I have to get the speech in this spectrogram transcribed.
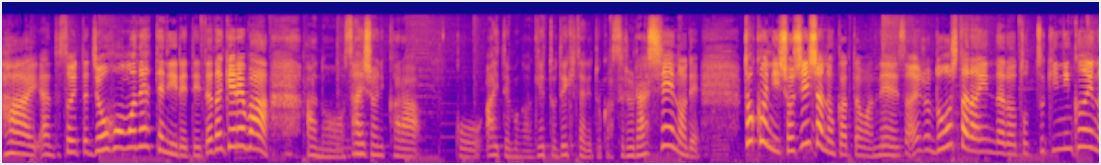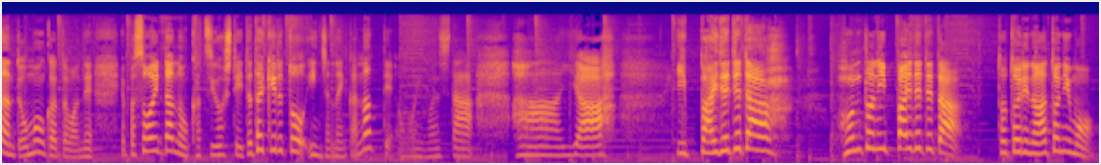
はい。あのそういった情報もね手に入れていただければあの最初からこうアイテムがゲットできたりとかするらしいので特に初心者の方はね最初どうしたらいいんだろうとっつきにくいなんて思う方はねやっぱそういったのを活用していただけるといいんじゃないかなって思いました。はい。やいっぱい出てた。本当にいっぱい出てた。トトリの後にも。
